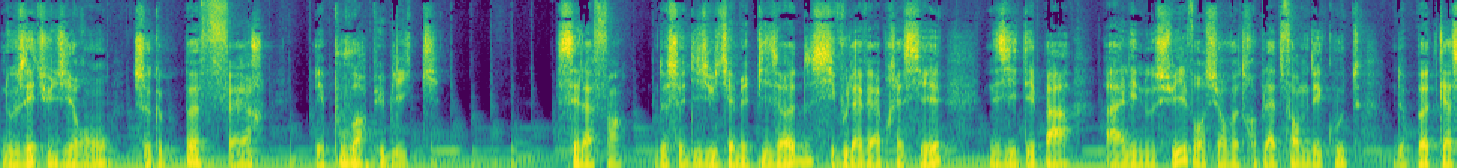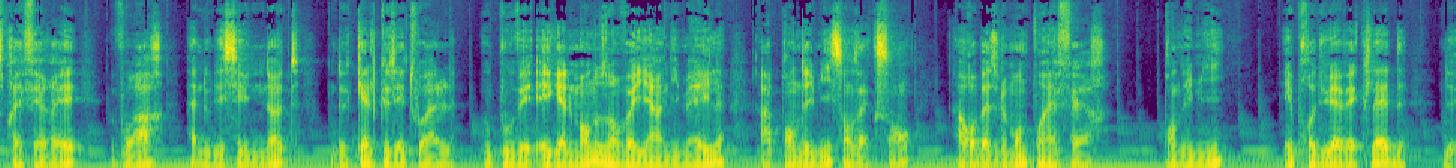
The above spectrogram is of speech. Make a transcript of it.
nous étudierons ce que peuvent faire les pouvoirs publics. C'est la fin de ce 18e épisode. Si vous l'avez apprécié, n'hésitez pas à aller nous suivre sur votre plateforme d'écoute de podcast préférée, voire à nous laisser une note de quelques étoiles. Vous pouvez également nous envoyer un email à pandémie sans accent @lemonde.fr. Pandémie est produit avec l'aide de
